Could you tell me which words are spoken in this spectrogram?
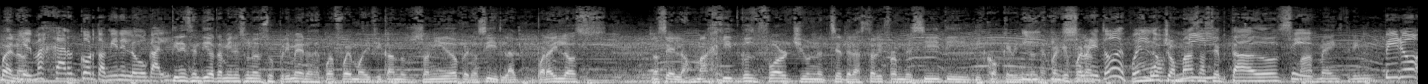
Bueno. y el más hardcore también en lo vocal. Tiene sentido, también es uno de sus primeros, después fue modificando su sonido, pero sí, la- por ahí los, no sé, los más hit, Good Fortune, etcétera, Story from the City, discos que vinieron Y- después y que sobre fueron todo después muchos más 2000, aceptados, sí. más mainstream. Pero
